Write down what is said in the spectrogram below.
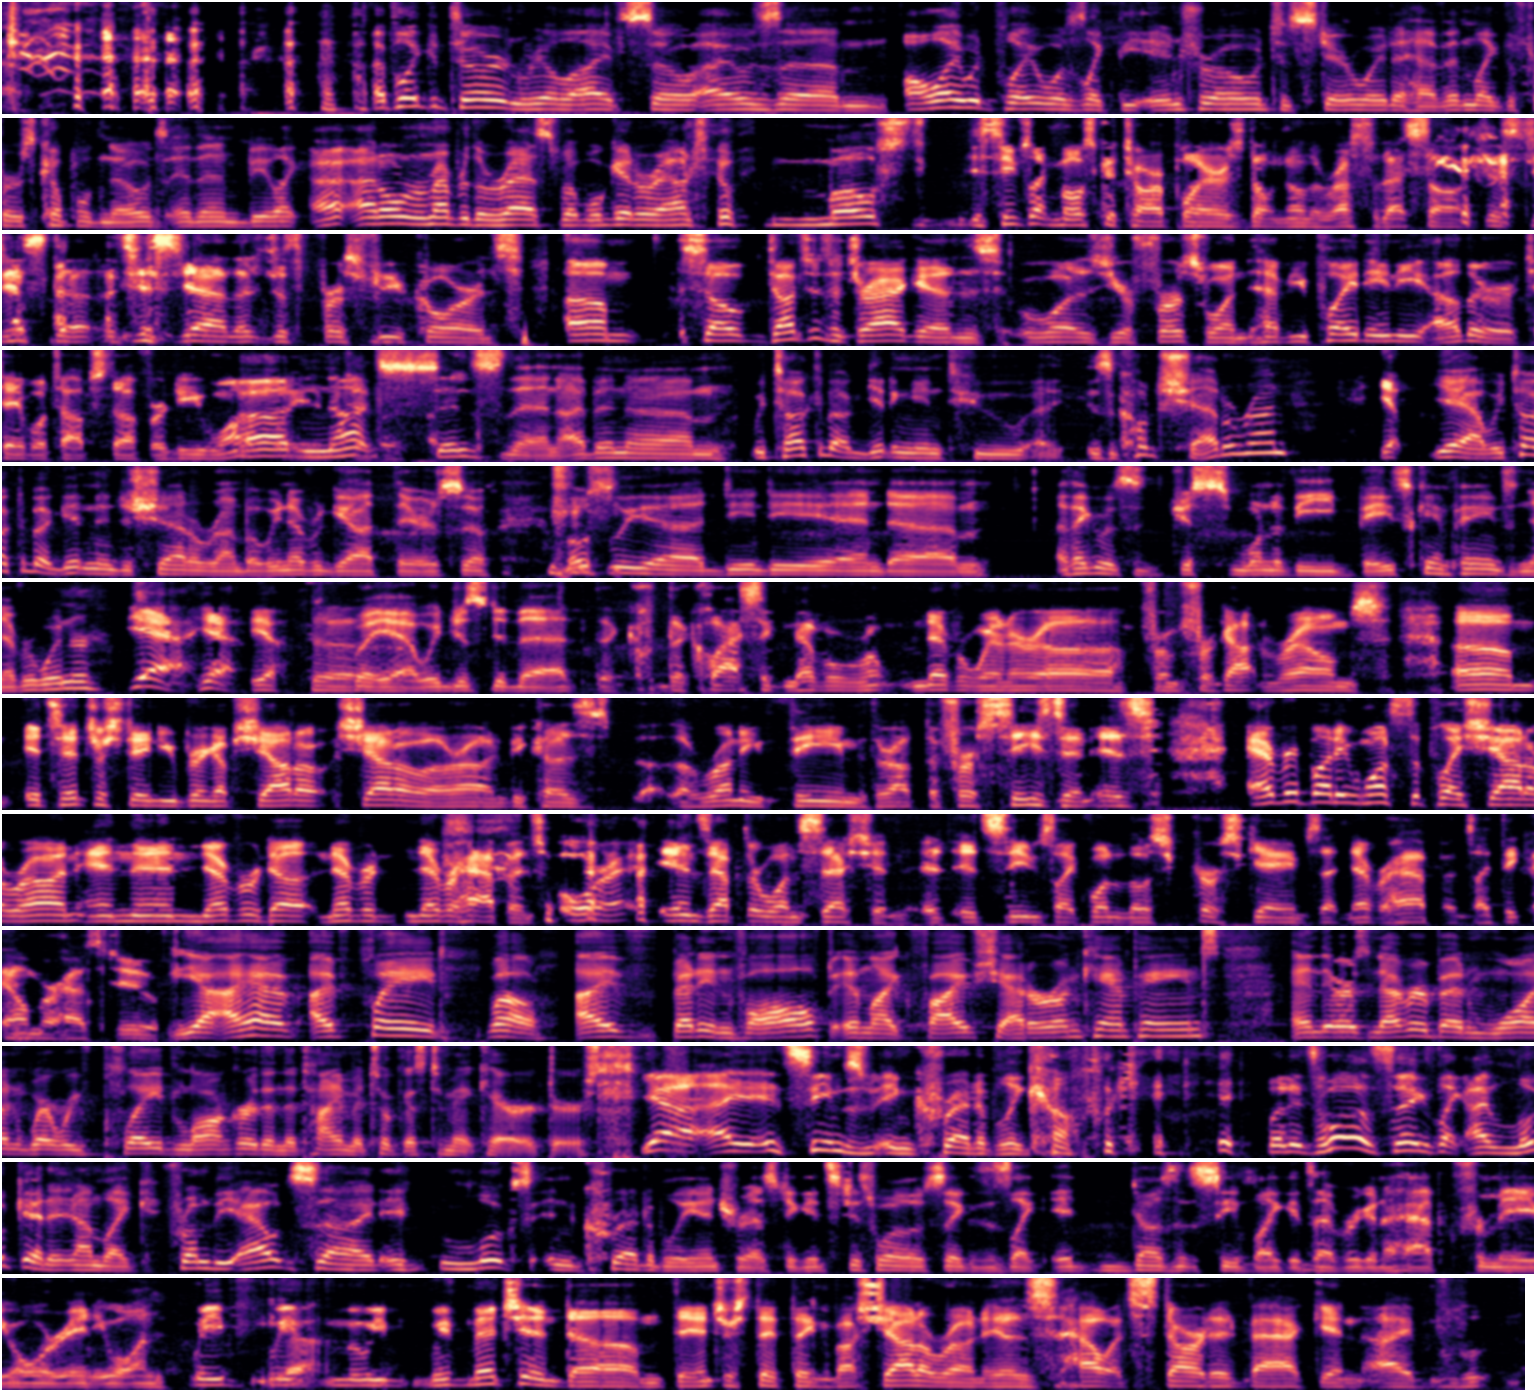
I play guitar in real life, so I was um all I would play was like the intro to Stairway to Heaven, like the first couple notes, and then be like, I, I don't remember the rest, but we'll get around to it. most it seems like most guitar players don't know the rest of that song. Just just the just yeah, there's just the first few chords. Um, so Dungeons and Dragons was your first one. Have you played any other tabletop stuff, or do you want to Uh, not since then. I've been um we talked about getting into uh, is it called Shadowrun? Yep. Yeah, we talked about getting into Shadowrun, but we never got there. So mostly uh D and D and um I think it was just one of the base campaigns, Neverwinter. Yeah, yeah, yeah. The, But yeah, we just did that. the the classic Never Neverwinter uh, from Forgotten Realms. Um, it's interesting you bring up Shadow Shadow Shadowrun because a running theme throughout the first season is everybody wants to play Shadowrun and then never do, never never happens or ends after one session. It, it seems like one of those cursed games that never happens. I think Elmer has too. Yeah, I have. I've played. Well, I've been involved in like like five Shadowrun campaigns, and there has never been one where we've played longer than the time it took us to make characters. Yeah, I, it seems incredibly complicated, but it's one of those things. Like I look at it, and I'm like, from the outside, it looks incredibly interesting. It's just one of those things. It's like it doesn't seem like it's ever going to happen for me or anyone. We've we've Yeah. we've, we've mentioned um, the interesting thing about Shadowrun is how it started back in I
